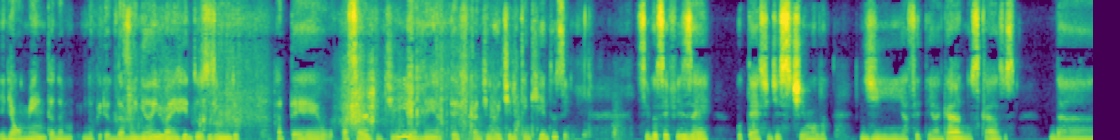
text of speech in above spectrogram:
ele aumenta na, no período da manhã e vai reduzindo até o passar do dia, né? Até ficar de noite, ele tem que reduzir. Se você fizer o teste de estímulo de ACTH, nos casos da,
